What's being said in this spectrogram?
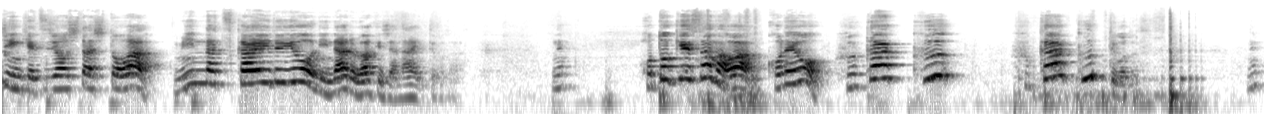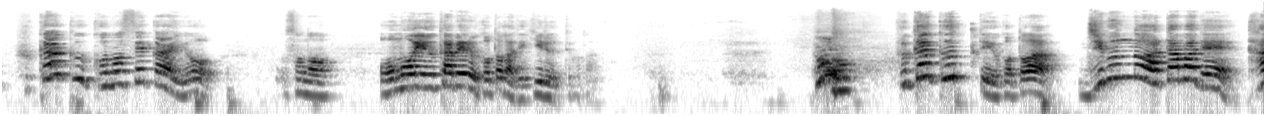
心欠如した人はみんな使えるようになるわけじゃないってことなんです。ね。仏様はこれを深く深くってことです、ね、深くこの世界をその思い浮かべることができるってことなんです。深くっていうことは自分の頭で考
